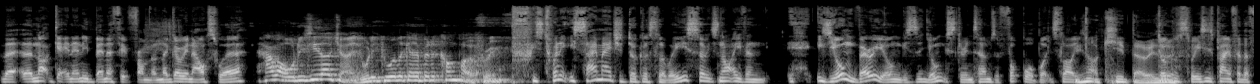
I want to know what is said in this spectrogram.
They're, they're, not getting any benefit from them. They're going elsewhere. How old is he though, James? Will, he, will they get a bit of compo for him? He's twenty. He's same age as Douglas Luiz, so it's not even. He's young, very young. He's a youngster in terms of football, but it's like he's not a kid though. Is Douglas Luiz? He's playing for the.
